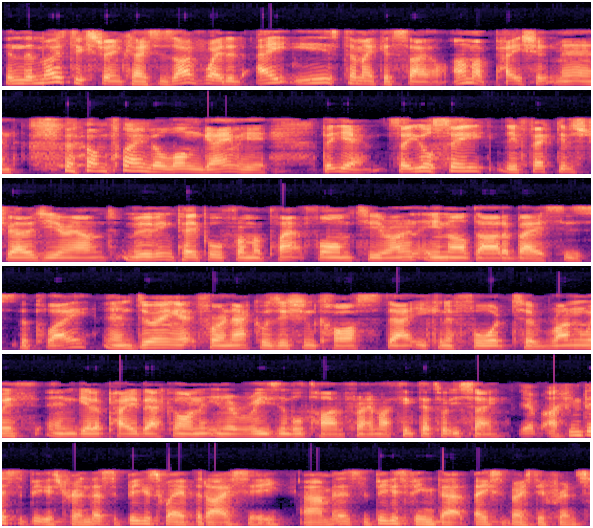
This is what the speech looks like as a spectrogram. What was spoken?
In the most extreme cases, I've waited eight years to make a sale. I'm a patient man. I'm playing the long game here. But yeah, so you'll see the effective strategy around moving people from a platform to your own email database is the play and doing it for an acquisition cost that you can afford to run with and get a payback on in a reasonable time frame. I think that's what you're saying. Yep, I think that's the biggest trend. That's the biggest wave that I see. Um, it's the biggest thing that makes the most difference.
